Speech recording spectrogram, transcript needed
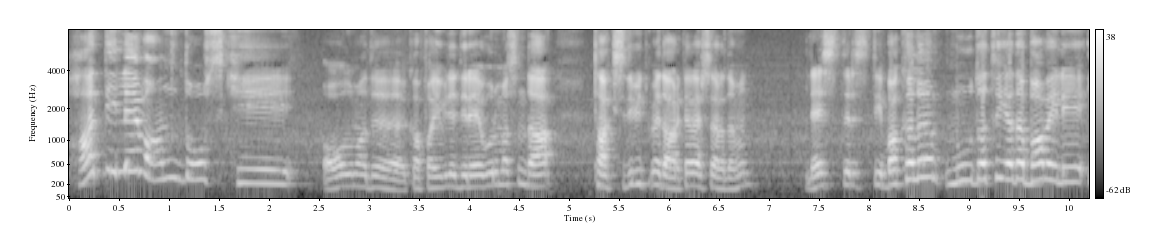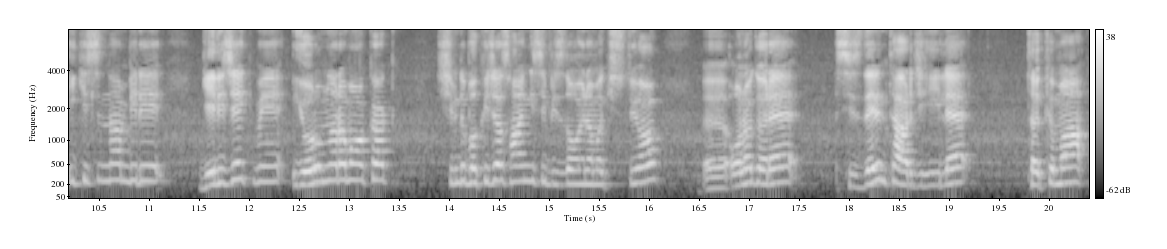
Hadi Lewandowski. Olmadı. Kafayı bile direğe vurmasın da taksidi bitmedi arkadaşlar adamın. Leicester City. Bakalım Mudat'ı ya da Babel'i ikisinden biri gelecek mi? Yorumlara muhakkak şimdi bakacağız hangisi bizde oynamak istiyor. Ee, ona göre sizlerin tercihiyle takıma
